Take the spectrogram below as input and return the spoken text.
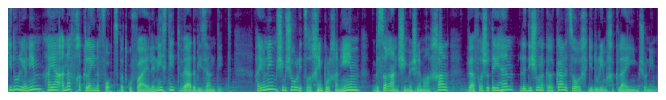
גידול יונים היה ענף חקלאי נפוץ בתקופה ההלניסטית ועד הביזנטית. היונים שימשו לצרכים פולחניים, בשרן שימש למאכל, והפרשותיהן לדישון הקרקע לצורך גידולים חקלאיים שונים.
